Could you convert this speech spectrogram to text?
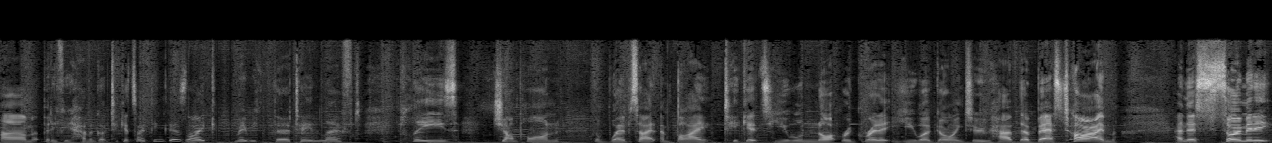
Um, but if you haven't got tickets, I think there's like maybe 13 left. Please jump on the website and buy tickets. You will not regret it. You are going to have the best time. And there's so many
